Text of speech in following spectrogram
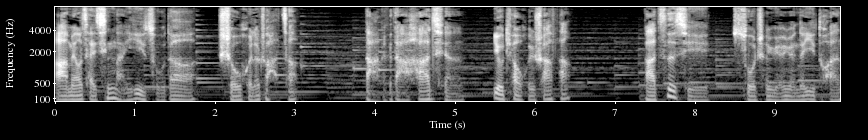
阿喵才心满意足的收回了爪子，打了个大哈欠，又跳回沙发，把自己缩成圆圆的一团，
